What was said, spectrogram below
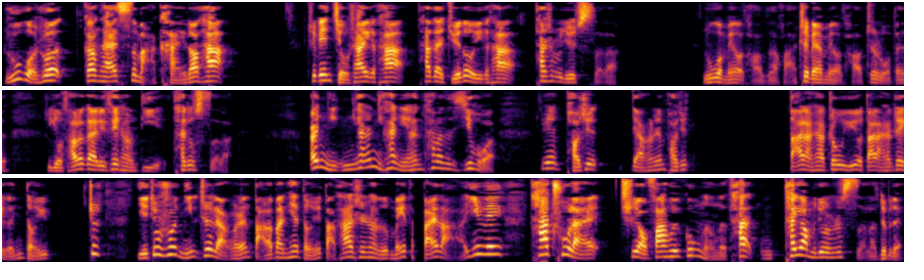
如果说刚才司马砍一刀他，这边九杀一个他，他再决斗一个他，他是不是就死了？”如果没有桃子的话，这边没有桃，这是裸奔，有桃的概率非常低，他就死了。而你，你看，你看，你看他们的集火，这边跑去两个人跑去打两下周瑜，又打两下这个，你等于就也就是说，你这两个人打了半天，等于打他身上都没白打，因为他出来是要发挥功能的，他他要么就是死了，对不对？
